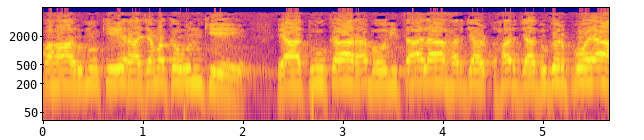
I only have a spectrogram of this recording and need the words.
پهارونو کې راجم کوونکی یا تو کا رب ولی تعالی هر جادوګر پویا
